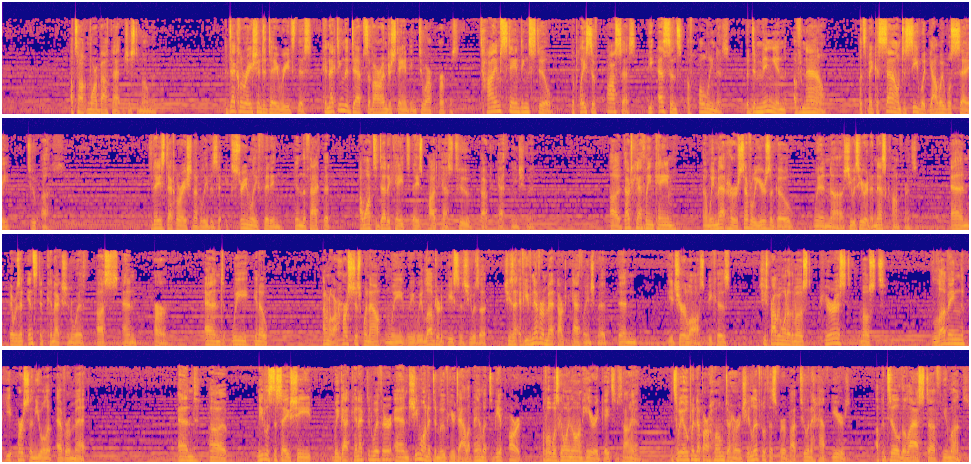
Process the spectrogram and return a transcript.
I'll talk more about that in just a moment. The declaration today reads this connecting the depths of our understanding to our purpose, time standing still, the place of process, the essence of holiness, the dominion of now. Let's make a sound to see what Yahweh will say to us. Today's declaration, I believe, is extremely fitting in the fact that I want to dedicate today's podcast to Dr. Kathleen Schmidt. Uh, Dr. Kathleen came and we met her several years ago when uh, she was here at a NEST conference. And there was an instant connection with us and her. And we, you know, I don't know, our hearts just went out and we, we, we loved her to pieces. She was a, she's a, if you've never met Dr. Kathleen Schmidt, then it's your loss because she's probably one of the most purest, most loving person you will have ever met. And uh, needless to say, she we got connected with her, and she wanted to move here to Alabama to be a part of what was going on here at Gates of Zion. And so we opened up our home to her, and she lived with us for about two and a half years, up until the last uh, few months.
